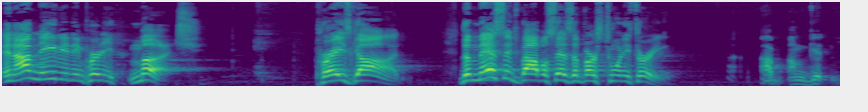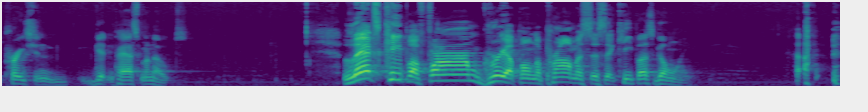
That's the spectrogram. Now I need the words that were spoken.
And I've needed Him pretty much. Praise God. The message Bible says in verse 23. I'm getting preaching, getting past my notes. Let's keep a firm grip on the promises that keep us going.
